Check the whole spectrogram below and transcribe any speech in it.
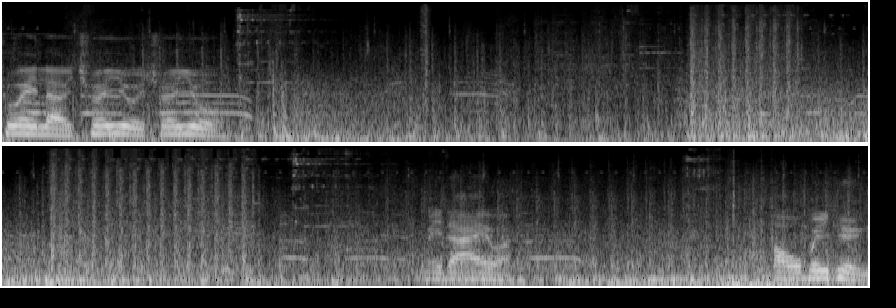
ช่วยเลยช่วยอยู่ช่วยอยู่ ไม่ได้ว่ะเอาไม่ถึง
